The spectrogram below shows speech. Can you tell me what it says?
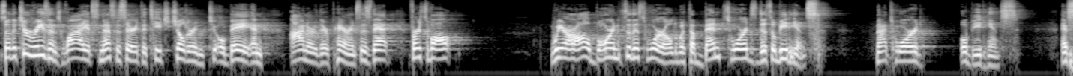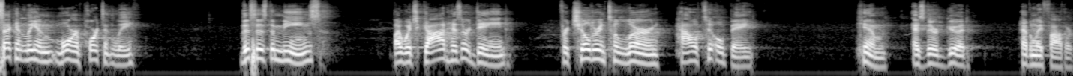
So, the two reasons why it's necessary to teach children to obey and honor their parents is that, first of all, we are all born into this world with a bent towards disobedience, not toward obedience. And secondly, and more importantly, this is the means by which God has ordained for children to learn how to obey Him as their good Heavenly Father.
